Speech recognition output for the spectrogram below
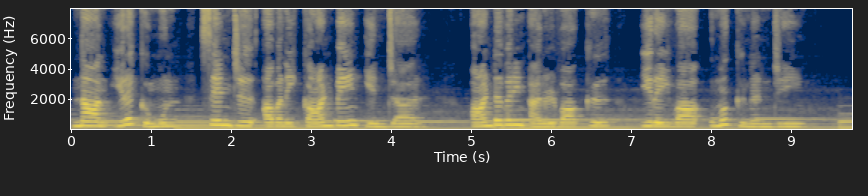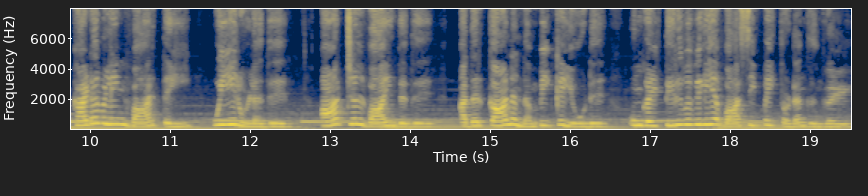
நான் இறக்கு முன் சென்று அவனை காண்பேன் என்றார். ஆண்டவரின் அருள்வாக்கு இறைவா உமக்கு நன்றி. கடவுளின் வார்த்தை உயிருள்ளது. ஆற்றல் வாய்ந்தது. அதற்கான நம்பிக்கையோடு உங்கள் திருவிவிலிய வாசிப்பை தொடங்குங்கள்.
